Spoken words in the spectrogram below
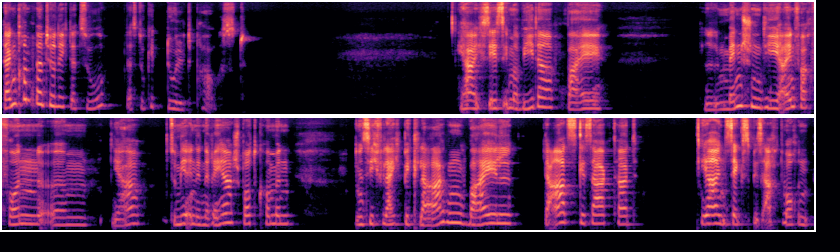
Dann kommt natürlich dazu, dass du Geduld brauchst ja, ich sehe es immer wieder bei Menschen, die einfach von, ähm, ja, zu mir in den Reha-Sport kommen und sich vielleicht beklagen, weil der Arzt gesagt hat, ja, in sechs bis acht Wochen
